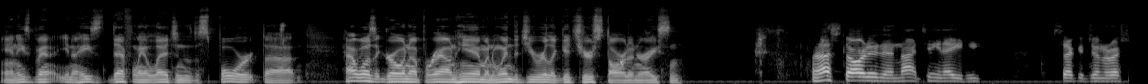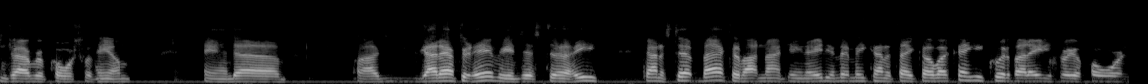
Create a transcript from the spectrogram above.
and he's been, you know, he's definitely a legend of the sport. How was it growing up around him, and when did you really get your start in racing? When I started in 1980, second generation driver, of course, with him, and uh, I got after it heavy and just uh, he kind of stepped back at about 1980 and let me kind of take over. I think he quit about 83 or four and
